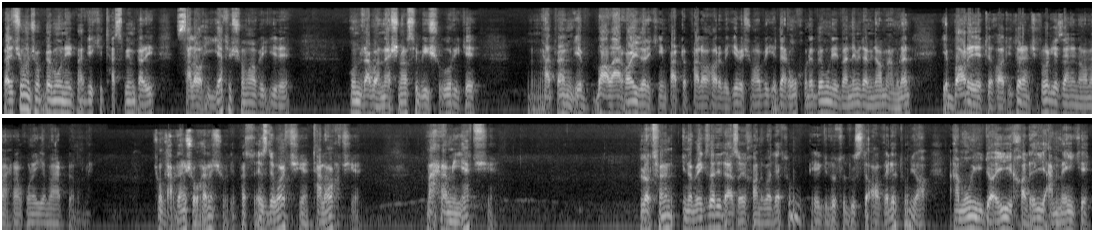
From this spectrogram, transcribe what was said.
برای چه اونجا بمونید؟ بعد یکی تصمیم برای صلاحیت شما بگیره. اون روان نشناس بیشعوری که حتما یه باورهایی داره که این پرت و پلاها رو بگه به شما بگه در اون خونه بمونید. و نمی‌دونم اینا معمولا یه بار اعتقادی دارن. چطور یه زن نامحرم خونه یه مرد بمونه؟ چون قبلا شوهرش شده پس ازدواج چیه؟ طلاق چیه؟ محرمیت چیه؟ لطفا اینو بگذارید. اعضای خانوادهتون یکی دو تا دوست عاقلتون یا عموی دایی خاله عمه ای که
